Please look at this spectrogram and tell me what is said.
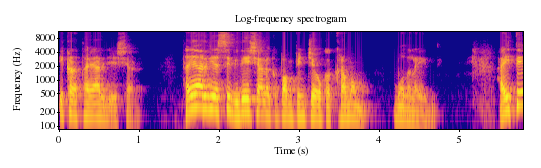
ఇక్కడ తయారు చేశాడు. తయారు చేసి విదేశాలకు పంపించే ఒక క్రమం మొదలైంది. అయితే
